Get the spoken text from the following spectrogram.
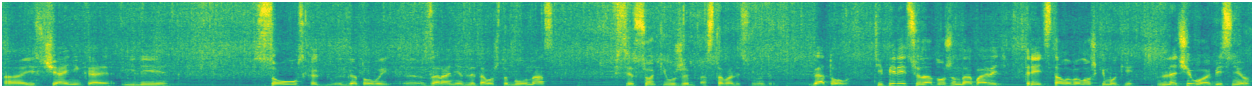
э, из чайника или соус как готовый э, заранее для того, чтобы у нас все соки уже оставались внутри. Готово. Теперь я сюда должен добавить треть столовой ложки муки. Для чего? Объясню.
